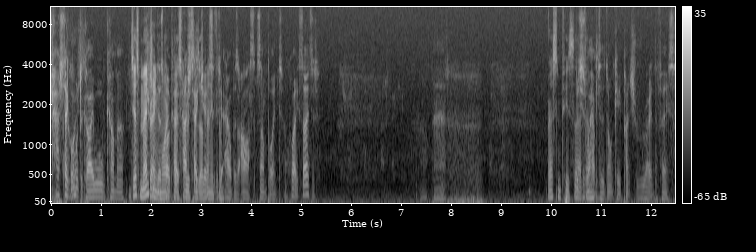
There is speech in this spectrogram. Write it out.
Hashtag. Mordecai will become a Just mentioning Mordecai spruces hashtag up Jessica anything. Alba's ass at some point. I'm quite excited. Oh man, Rest in peace which that is what happened to the donkey. Punched right in the face.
